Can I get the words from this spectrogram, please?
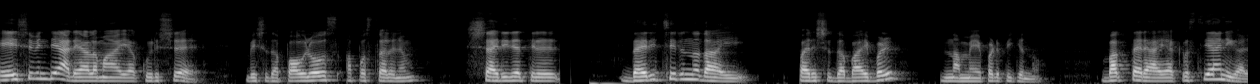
യേശുവിന്റെ അടയാളമായ കുരിശ് വിശുദ്ധ പൗലോസ് അപ്പസ്തലനും ശരീരത്തിൽ ധരിച്ചിരുന്നതായി പരിശുദ്ധ ബൈബിൾ നമ്മെ പഠിപ്പിക്കുന്നു. ഭക്തരായ ക്രിസ്ത്യാനികൾ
